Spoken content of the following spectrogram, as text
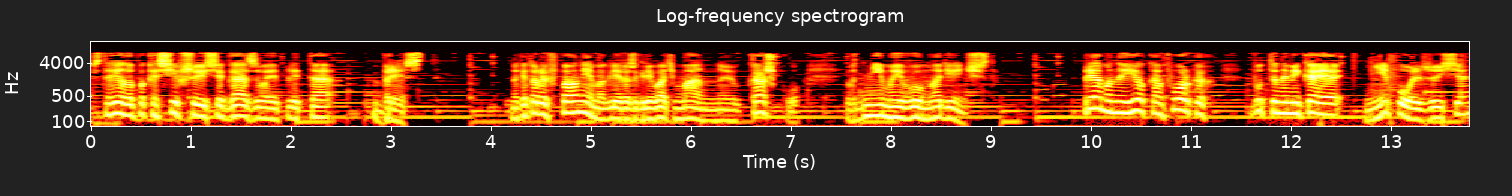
стояла покосившаяся газовая плита «Брест», на которой вполне могли разогревать манную кашку в дни моего младенчества. Прямо на ее конфорках, будто намекая «не пользуйся»,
